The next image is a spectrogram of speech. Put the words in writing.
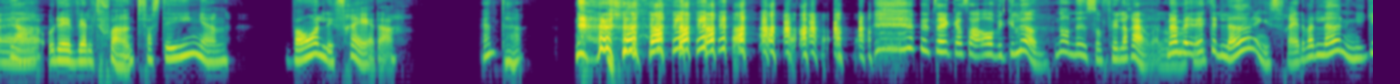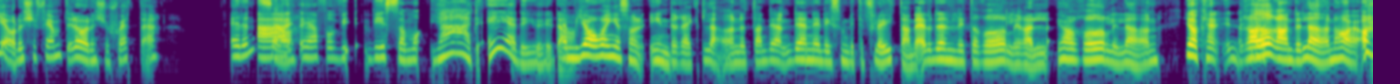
Eh, Ja. Och det är väldigt skönt, fast det är ingen vanlig fredag. Inte? du tänker så här, har vi glömt någon nu som fyller år eller Nej men det är någonting? inte löningsfredag, det var löning igår, den 25, idag är den 26. Är det inte Ah, så? ja, för vi, vissa må- ja, det är det ju idag. Men jag har ingen sån indirekt lön, utan den, den är liksom lite flytande, eller den är lite rörlig. Jag har rörlig lön. Jag kan, jag, Rörande lön har jag.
